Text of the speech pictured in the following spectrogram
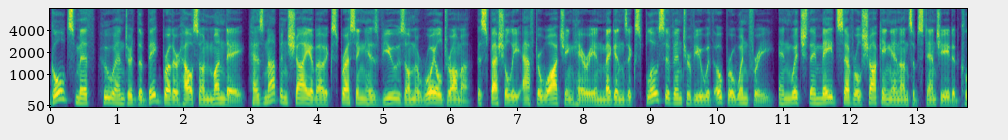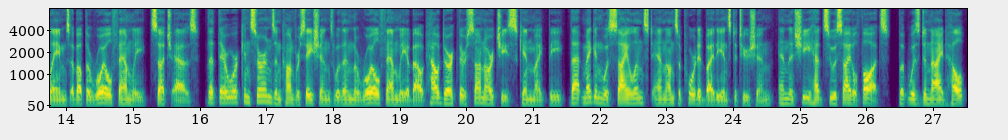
Goldsmith, who entered the Big Brother house on Monday, has not been shy about expressing his views on the royal drama drama, especially after watching Harry and Meghan's explosive interview with Oprah Winfrey, in which they made several shocking and unsubstantiated claims about the royal family, such as that there were concerns and conversations within the royal family about how dark their son Archie's skin might be, that Meghan was silenced and unsupported by the institution, and that she had suicidal thoughts but was denied help,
